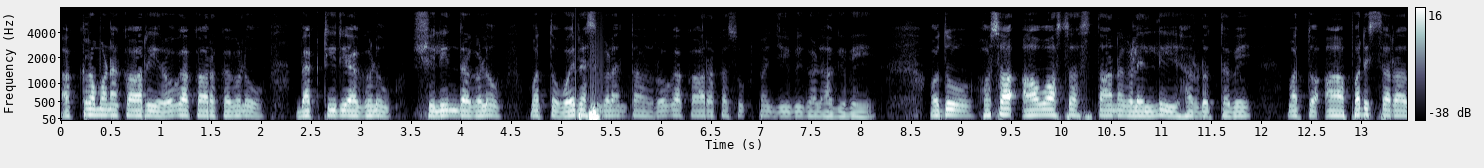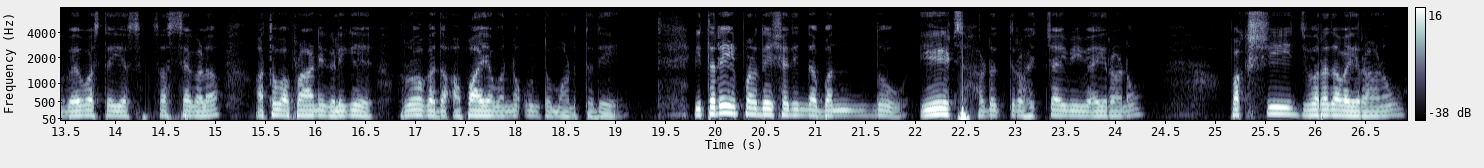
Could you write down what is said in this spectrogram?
ಆಕ್ರಮಣಕಾರಿ ರೋಗಕಾರಕಗಳು, ಬ್ಯಾಕ್ಟೀರಿಯಾಗಳು, ಶಿಲೀಂಧ್ರಗಳು ಮತ್ತು ವೈರಸ್ಗಳಂತಹ ರೋಗಕಾರಕ ಸೂಕ್ಷ್ಮಜೀವಿಗಳಾಗಿವೆ. ಅದು ಹೊಸ ಆವಾಸ ಸ್ಥಾನಗಳಲ್ಲಿ ಹರಡುತ್ತವೆ ಮತ್ತು ಆ ಪರಿಸರ ವ್ಯವಸ್ಥೆಯ ಸಸ್ಯಗಳ ಅಥವಾ ಪ್ರಾಣಿಗಳಿಗೆ ರೋಗದ ಅಪಾಯವನ್ನು ಉಂಟುಮಾಡುತ್ತದೆ. ಇತರೆ ಪ್ರದೇಶದಿಂದ ಬಂದು ಏಡ್ಸ್ ಹರಡುತ್ತಿರುವ ಎಚ್ ಐ ವಿ ವೈರಾಣು, ಪಕ್ಷಿ ಜ್ವರದ ವೈರಾಣು,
